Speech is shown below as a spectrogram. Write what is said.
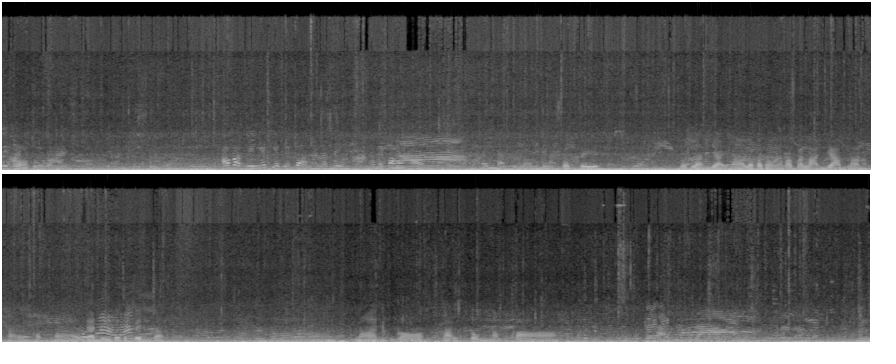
ไม่ออกเลยเอาแบบนี้เก็บไว้ก่อนนะนะติงนะไม่ต้องให้เขาเส้นแบบเป็นร้านหมูสเต๊ะแบบร้านใหญ่มากแล้วก็แถวนั้นก็เป็นร้านยำร้านขายกับข้าวด้านนี้ก็จะเป็นแบบร้านกอล์ฟไก่ต้มน้ำปลานี่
